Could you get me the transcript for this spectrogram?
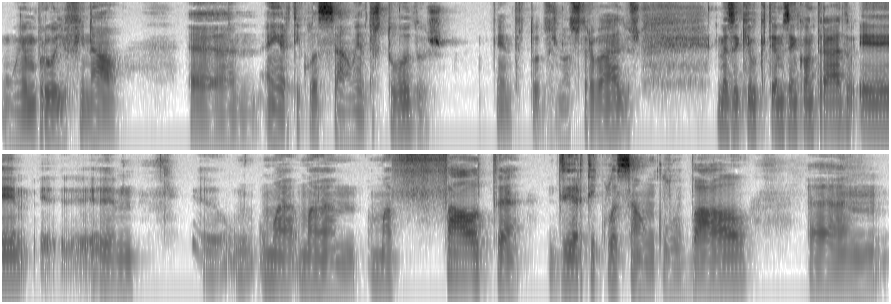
um embrulho final ehm, em articulação entre todos, entre todos os nossos trabalhos, mas aquilo que temos encontrado é, é, é uma, uma, uma falta de articulação global um,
